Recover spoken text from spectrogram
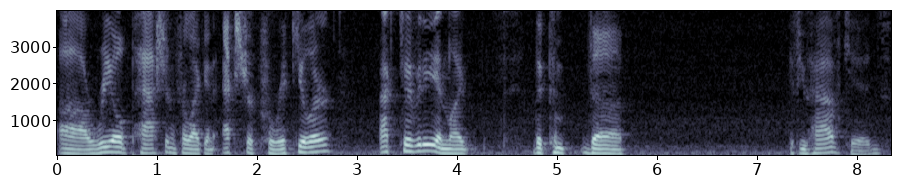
uh, real passion for like an extracurricular activity and like the com- the if you have kids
